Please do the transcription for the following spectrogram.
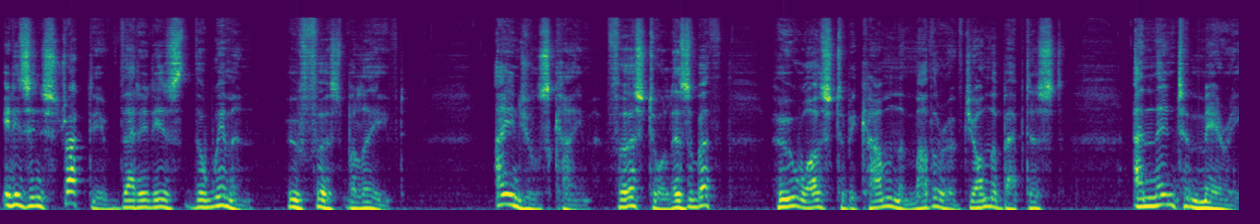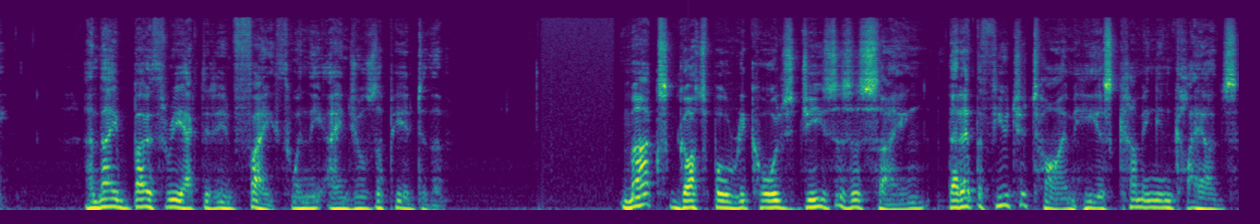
It is instructive that it is the women who first believed. Angels came, first to Elizabeth, who was to become the mother of John the Baptist, and then to Mary, and they both reacted in faith when the angels appeared to them. Mark's Gospel records Jesus as saying that at the future time he is coming in clouds.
